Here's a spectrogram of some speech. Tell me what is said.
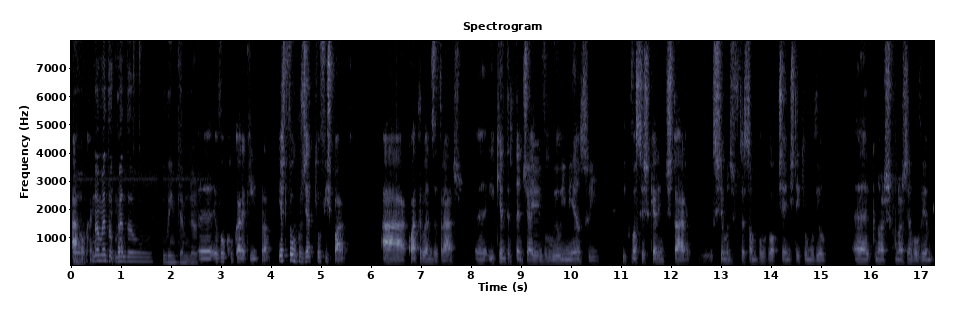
Ah, oh, ok. Não, manda, então, manda o, link, é melhor. Uh, eu vou colocar aqui, pronto. Este foi um projeto que eu fiz parte há quatro anos atrás uh, e que entretanto já evoluiu imenso e, e que vocês querem testar o sistema de votação por blockchain, isto é aqui um modelo uh, que, nós, que nós desenvolvemos,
